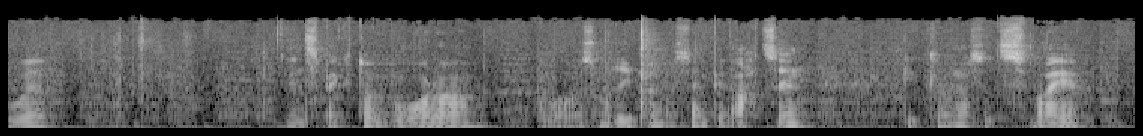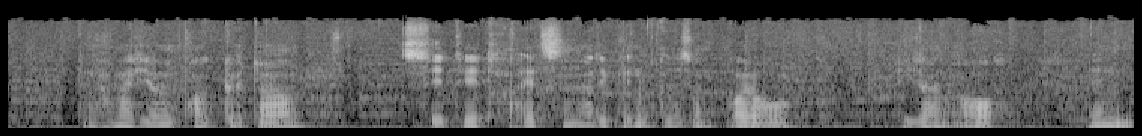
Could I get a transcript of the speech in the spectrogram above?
cool. Inspector Border, aber aus dem Reprint, aus der MP18. Geht glaube ich noch so zwei. Dann haben wir hier ein paar Götter. CT13, ja, die gehen alle so ein Euro. Die dann auch. Den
